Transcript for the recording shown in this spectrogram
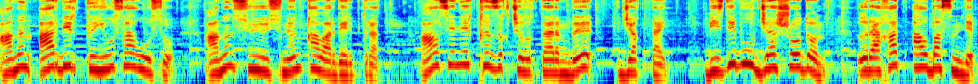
анын ар бир тыюу салуусу анын сүйүүсүнөн кабар берип турат. Ал сени кызыкчылыктарыңды жактайт. Бизди бул жашоодон ырахат албасын деп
